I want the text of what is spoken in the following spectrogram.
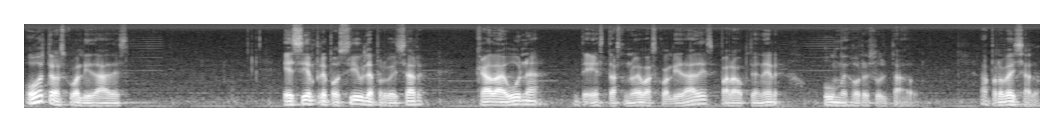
otras cualidades es siempre posible aprovechar cada una de estas nuevas cualidades para obtener un mejor resultado. Aprovechalo,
